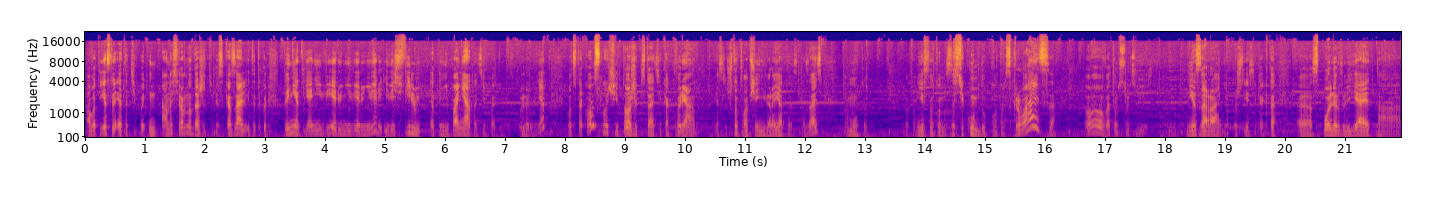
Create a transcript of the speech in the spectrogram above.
А вот если это типа, ин- она все равно даже тебе сказали, и ты такой, да нет, я не верю, не верю, не верю, и весь фильм это непонятно, типа это спойлер или нет. Вот в таком случае тоже, кстати, как вариант, если что-то вообще невероятное сказать кому-то, вот он, если вот он за секунду вот раскрывается, то в этом суть есть. не заранее. Потому что если как-то э, спойлер влияет на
